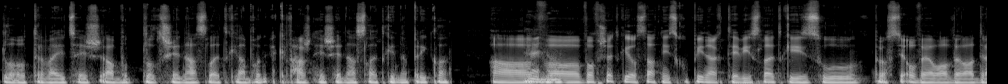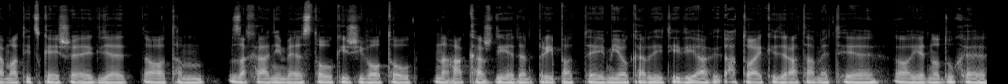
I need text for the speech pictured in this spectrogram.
dlhotrvajúce alebo dlhšie následky alebo nejaké vážnejšie následky napríklad. A vo, no. vo všetkých ostatných skupinách tie výsledky sú proste oveľa, oveľa dramatickejšie, kde o, tam zachránime stovky životov na každý jeden prípad tej myokarditidy a, a to aj keď rátame tie o, jednoduché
